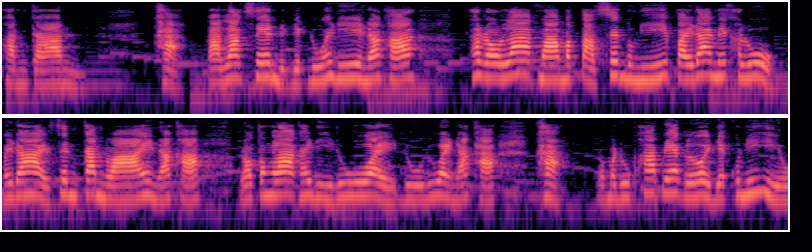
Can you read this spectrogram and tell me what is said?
พันธ์กัน ค่ะ การลากเส้นเด็กๆดูให้ดีนะคะ ถ้าเราลากมามาตัดเส้นตรงนี้ไปได้ไหมคะลูกไม่ได้เส้นกั้นไว้นะคะ เราต้องลากให้ดีด้วยดูด้วยนะคะค่ะ เรามาดูภาพแรกเลย เด็กคนนี้หิว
